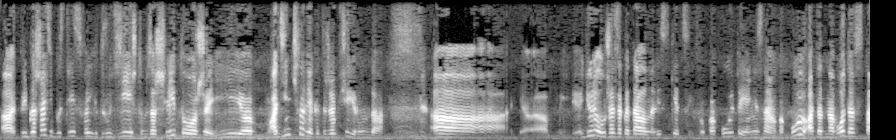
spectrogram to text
А, приглашайте быстрее своих друзей, чтобы зашли тоже. И э, один человек, это же вообще ерунда. А, Юля уже загадала на листке цифру какую-то, я не знаю какую, от 1 до 100.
